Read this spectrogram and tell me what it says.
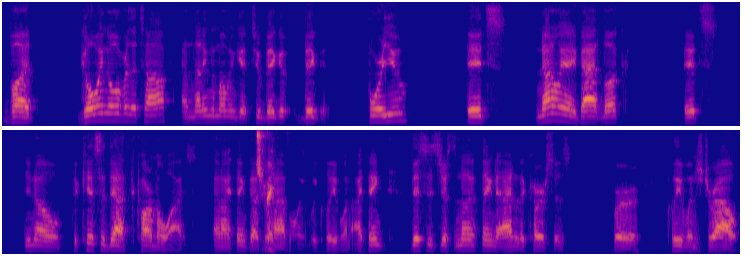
But going over the top and letting the moment get too big big for you, it's not only a bad look, it's you know the kiss of death karma wise, and I think that's, That's what happened with, with Cleveland. I think this is just another thing to add to the curses for Cleveland's drought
